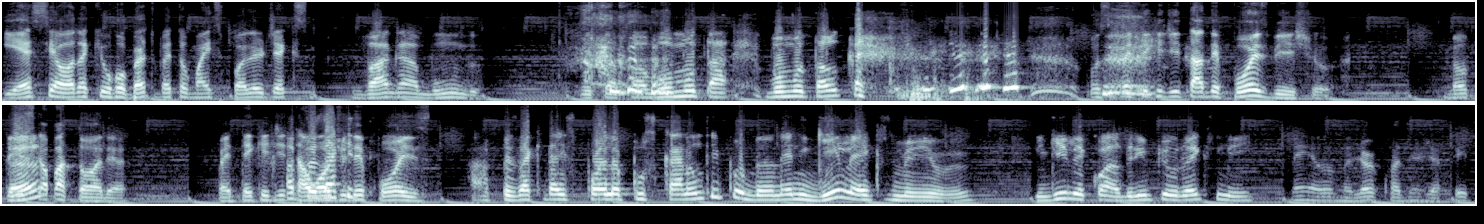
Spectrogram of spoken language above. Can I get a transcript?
e essa é a hora que o Roberto vai tomar spoiler de X-Men. Vagabundo. Vou tapar- Vou mutar. Vou mutar o cara. Você vai ter que editar depois, bicho. Não tem Hã? escapatória. Vai ter que editar o Apesar áudio que- depois. Apesar que dar spoiler pros caras não tem problema, né? Ninguém lê X-Men, viu? Ninguém lê quadrinho, piorou X-Men. É o melhor quadrinho já feito.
